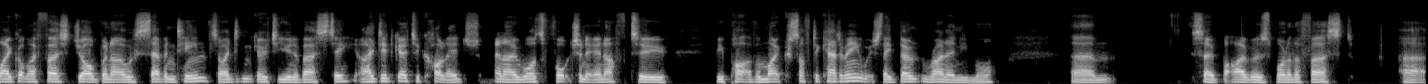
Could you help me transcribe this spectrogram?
I got my first job when I was 17. So I didn't go to university. I did go to college and I was fortunate enough to be part of a Microsoft Academy, which they don't run anymore. Um, so, but I was one of the first uh,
